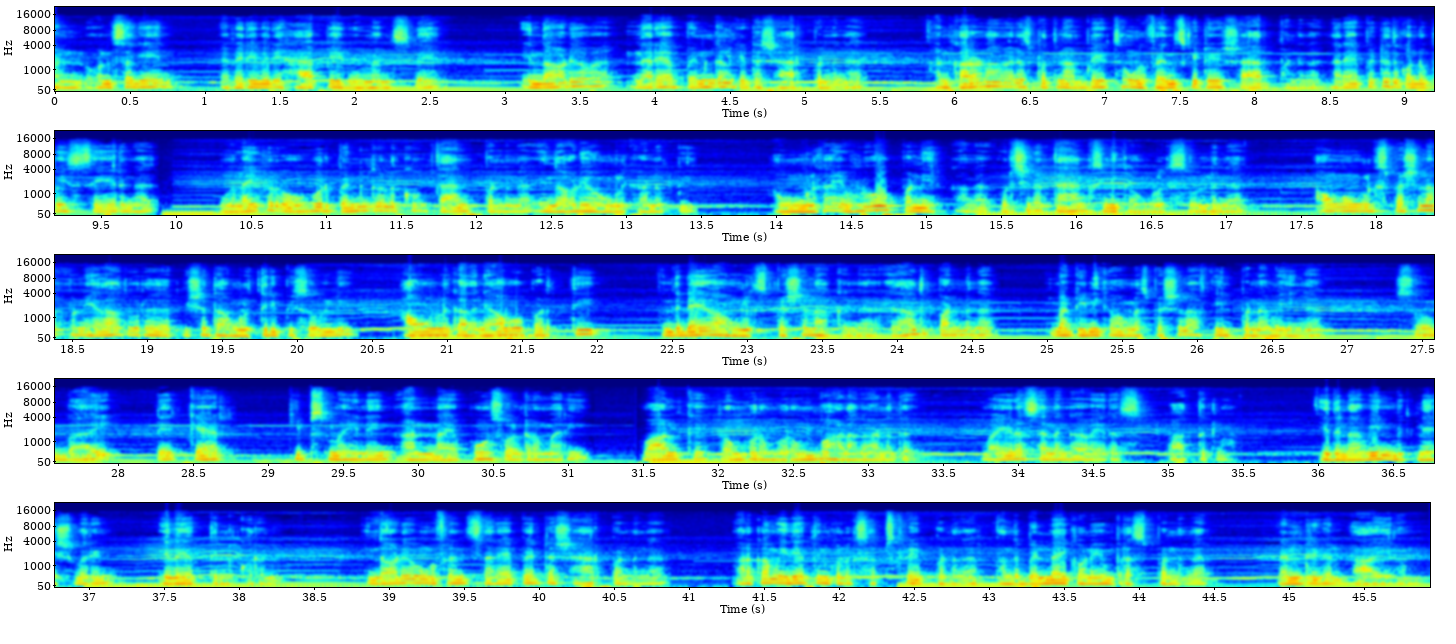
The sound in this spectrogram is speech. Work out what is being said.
And once again a very very happy women's day இந்த ஆடியோவை நிறையா பெண்கள் கிட்ட ஷேர் பண்ணுங்கள் அண்ட் கரோனா வைரஸ் பற்றின அப்டேட்ஸ் உங்கள் ஃப்ரெண்ட்ஸ் கிட்டேயும் ஷேர் பண்ணுங்கள் நிறைய பேர் இது கொண்டு போய் சேருங்க. உங்கள் லைஃப்பில் இருக்க ஒவ்வொரு பெண்களுக்கும் தேங்க் பண்ணுங்கள் இந்த ஆடியோ உங்களுக்கு அனுப்பி. அவங்களுக்காக எவ்வளோ எவ்வளவோ பண்ணியிருக்காங்க. ஒரு சின்ன தேங்க்ஸ் இன்றைக்கி அவங்களுக்கு சொல்லுங்கள் அவங்க உங்களுக்கு ஸ்பெஷலாக பண்ணி ஏதாவது ஒரு விஷயத்தை அவங்களுக்கு திருப்பி சொல்லி அவங்களுக்கு அதை ஞாபகப்படுத்தி இந்த டேவை அவங்களுக்கு ஸ்பெஷலாக்குங்க ஏதாவது பண்ணுங்கள் பட் இன்றைக்கி அவங்கள ஸ்பெஷலாக ஃபீல் பண்ண வைங்க. So bye take care keep smiling and நான் எப்பவும் சொல்கிற மாதிரி வாழ்க்கை ரொம்ப ரொம்ப ரொம்ப அழகானது. வைரஸ் என்னங்க வைரஸ்? பார்த்துக்கலாம். இது நவீன் விக்னேஸ்வரின் இதயத்தின் குரல். இந்த ஆடியோ உங்கள் ஃப்ரெண்ட்ஸ் நிறைய பேர்கிட்ட ஷேர் பண்ணுங்கள் மறக்காமல் இதயத்தின் குரலுக்கு சப்ஸ்கிரைப் பண்ணுங்கள் அந்த பெல் ஐக்கானையும் ப்ரெஸ் பண்ணுங்கள் நன்றிகள். ஆயிரம்.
